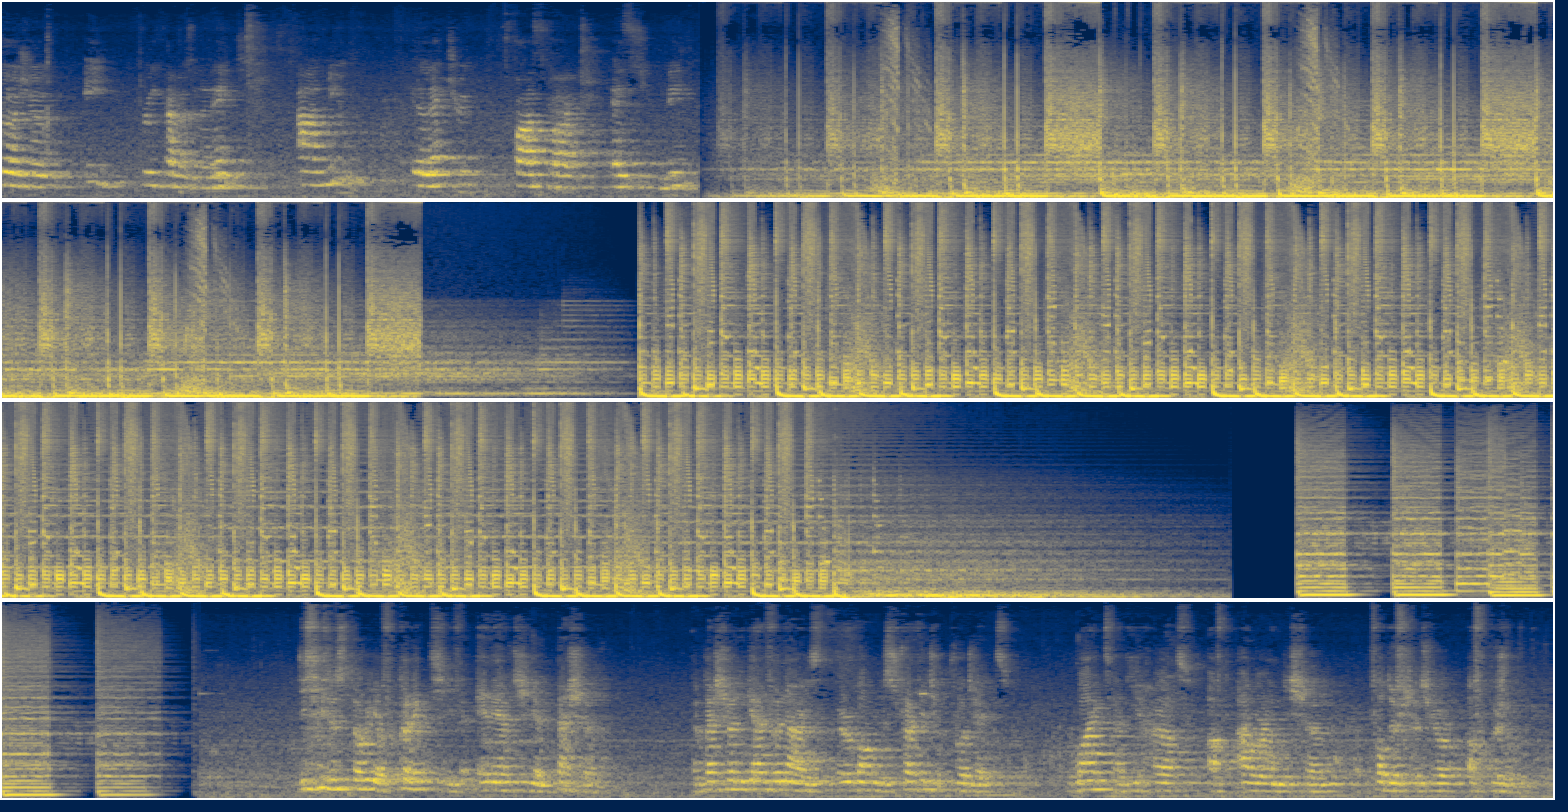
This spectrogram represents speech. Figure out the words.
Peugeot E3008, a new electric fastback SUV. Story of collective energy and passion. A passion galvanized around the strategic project, right at the heart of our ambition for the future of Peugeot.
